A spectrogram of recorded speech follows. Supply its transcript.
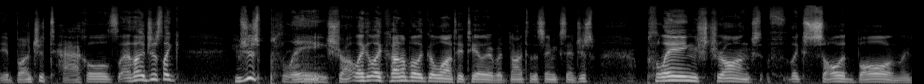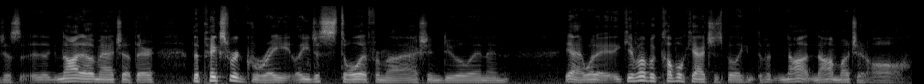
A bunch of tackles. I thought just like he was just playing strong, like like kind of like Alontae Taylor, but not to the same extent. Just playing strong, like solid ball, and like just uh, not outmatched out there. The picks were great. Like he just stole it from uh, Ashton Dulin, and yeah, what a- give up a couple catches, but like but not not much at all.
